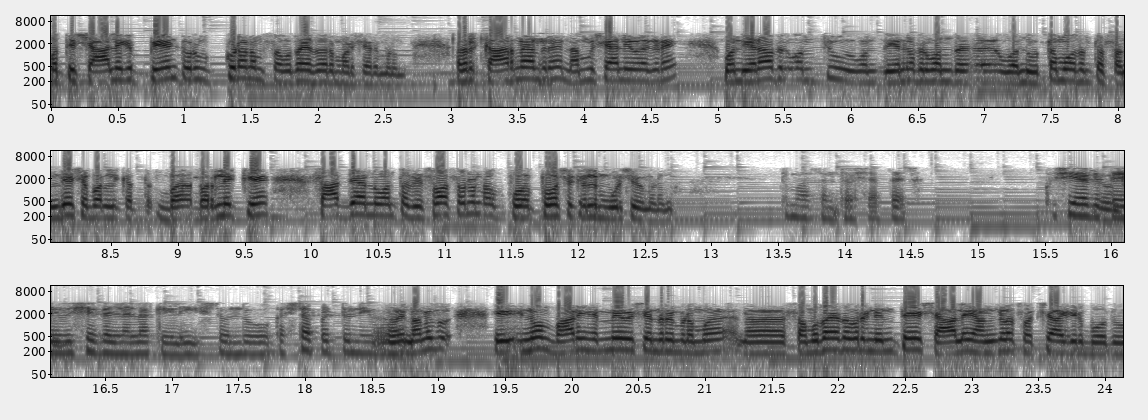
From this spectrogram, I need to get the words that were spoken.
ಮತ್ತೆ ಶಾಲೆಗೆ ಪೇಂಟ್ ವರ್ಕ್ ಕೂಡ ನಮ್ಮ ಸಮುದಾಯದವರು ಮಾಡ್ಸ್ಯಾರ ಮೇಡಮ್. ಅದ್ರ ಕಾರಣ ಅಂದ್ರೆ ನಮ್ಮ ಶಾಲೆ ಒಳಗಡೆ ಒಂದ್ ಏನಾದ್ರೂ ಒಂದು ಒಂದು ಏನಾದ್ರೂ ಒಂದು ಒಂದು ಉತ್ತಮವಾದಂತ ಸಂದೇಶ ಬರ್ಲಿಕ್ಕೆ ಬರ್ಲಿಕ್ಕೆ ಸಾಧ್ಯ ಅನ್ನುವಂತ ವಿಶ್ವಾಸವನ್ನು ನಾವು ಪೋಷಕರಲ್ಲಿ ಮೂಡಿಸಿವಿ ಮೇಡಮ್. ತುಂಬಾ ಸಂತೋಷ ಸರ್. ಖುಷಿಯಾಗುತ್ತೆ ಈ ವಿಷಯಗಳನ್ನೆಲ್ಲ ಕೇಳಿ. ಇಷ್ಟೊಂದು ಕಷ್ಟಪಟ್ಟು ನೀವು ನನಗೂ ಇನ್ನೊಂದು ಭಾರಿ ಹೆಮ್ಮೆ ವಿಷಯ ಅಂದ್ರೆ ಮೇಡಮ್ ಸಮುದಾಯದವರು ನಿಂತೆ ಶಾಲೆ ಅಂಗಳ ಸ್ವಚ್ಛ ಆಗಿರ್ಬೋದು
